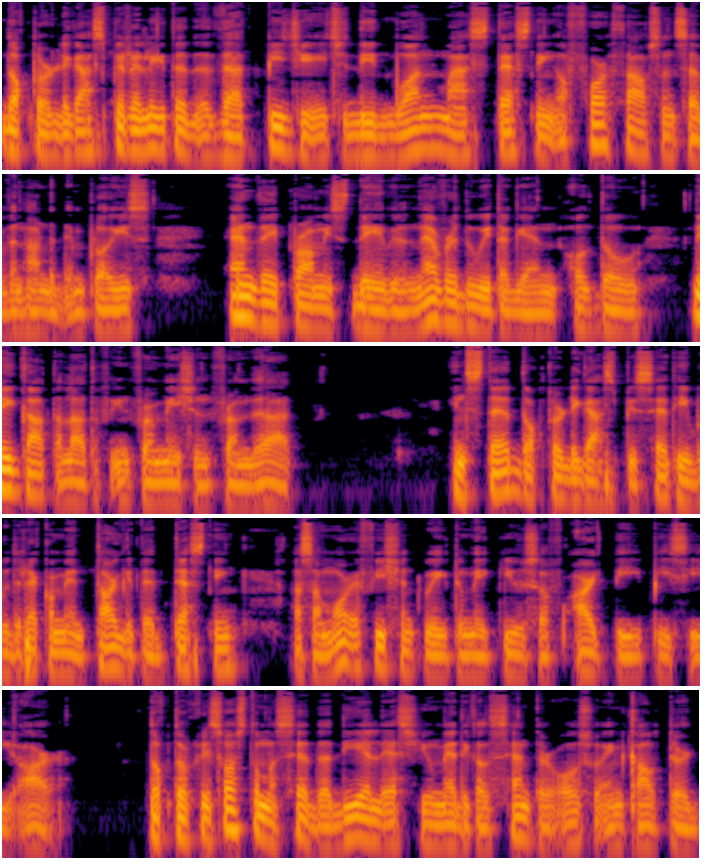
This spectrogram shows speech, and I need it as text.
Dr. Legaspi related that PGH did one mass testing of 4,700 employees and they promised they will never do it again, although they got a lot of information from that. Instead, Dr. Legaspi said he would recommend targeted testing as a more efficient way to make use of RT-PCR. Dr. Crisostomo said the DLSU Medical Center also encountered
